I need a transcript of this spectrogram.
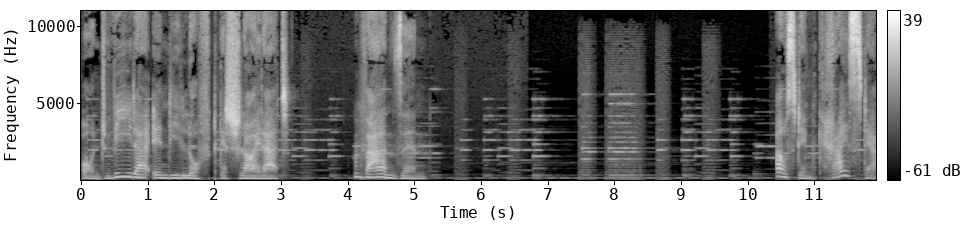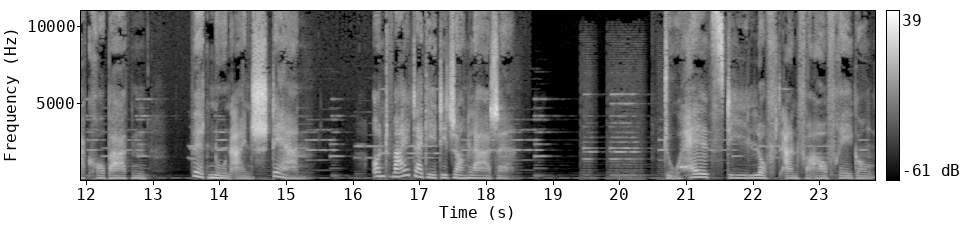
und wieder in die Luft geschleudert. Wahnsinn! Aus dem Kreis der Akrobaten wird nun ein Stern. Und weiter geht die Jonglage. Du hältst die Luft an vor Aufregung.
